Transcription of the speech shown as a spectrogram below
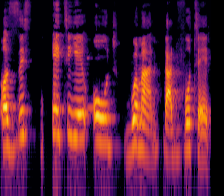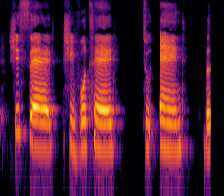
was this 80 year old woman that voted. She said she voted to end the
